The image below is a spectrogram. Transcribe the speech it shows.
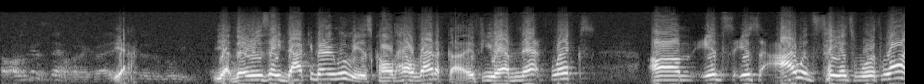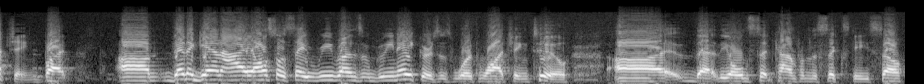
Oh, I was going to say Helvetica. Yeah. Yeah, there is a documentary movie. It's called Helvetica. If you have Netflix, um, it's, it's, I would say it's worth watching. But um, then again, I also say reruns of Green Acres is worth watching too uh, that the old sitcom from the 60s. So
